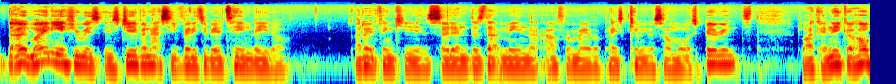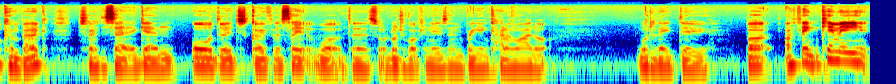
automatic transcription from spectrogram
The, my only issue is is Giovinazzi ready to be a team leader? I don't think he is. So then, does that mean that Alfa Romeo replaced Kimi with someone more experienced, like a Nico Hulkenberg? Sorry to say it again, or do they just go for the say what the sort of logical option is and bring in Callum Ilott? What do they do? But I think Kimi,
